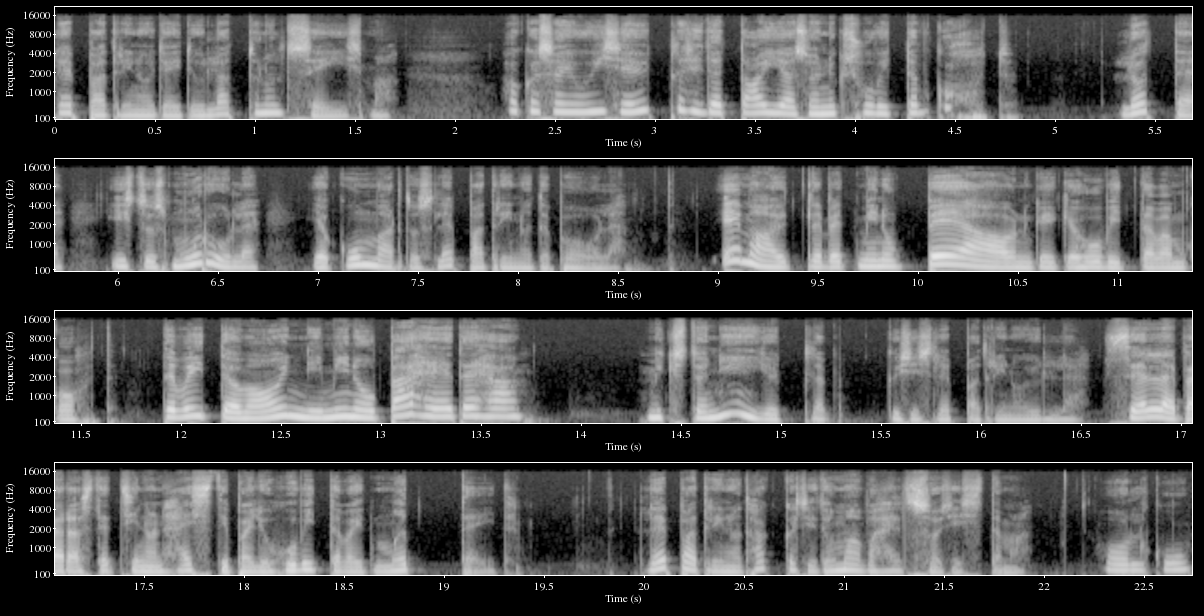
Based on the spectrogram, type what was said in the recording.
lepatrinud jäid üllatunult seisma. aga sa ju ise ütlesid, et aias on üks huvitav koht. Lotte istus murule ja kummardus lepatriinude poole. ema ütleb, et minu pea on kõige huvitavam koht. Te võite oma onni minu pähe teha. miks ta nii ütleb? Küsis Lepatriinu Ülle. sellepärast, et siin on hästi palju huvitavaid mõtteid. lepatriinud hakkasid omavahel sosistama. olgu,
